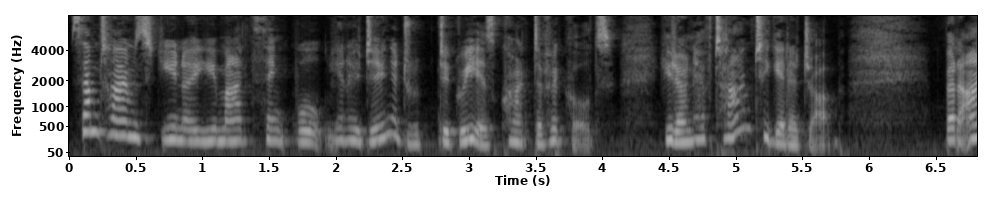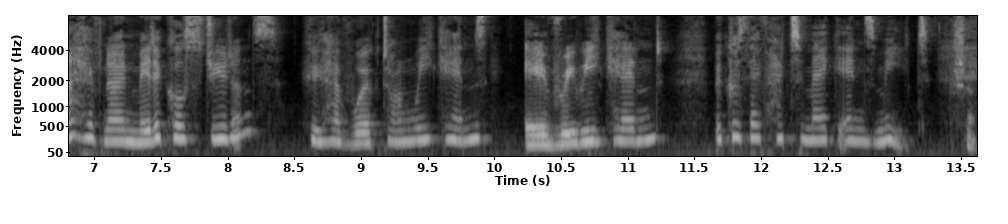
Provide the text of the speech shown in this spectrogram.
sometimes, you know, you might think, well, you know, doing a d- degree is quite difficult. You don't have time to get a job. But I have known medical students who have worked on weekends every weekend because they've had to make ends meet. Sure.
